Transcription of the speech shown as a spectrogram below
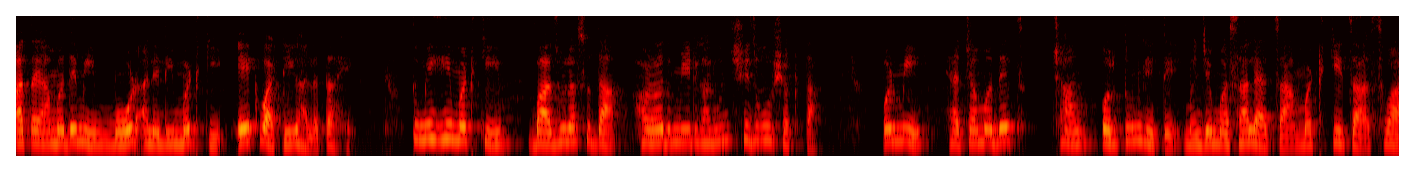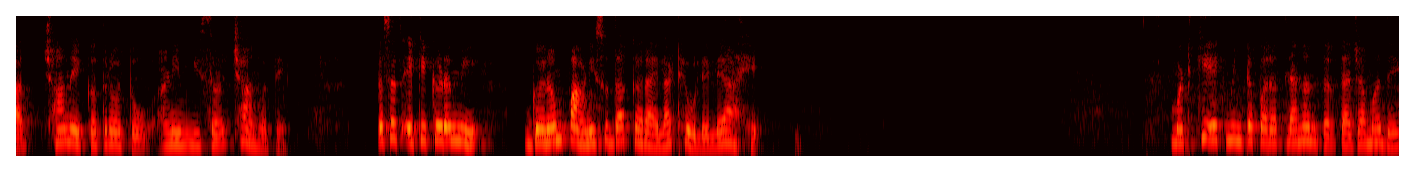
आता यामध्ये मी मोड आलेली मटकी एक वाटी घालत आहे. तुम्ही ही मटकी बाजूलासुद्धा हळद मीठ घालून शिजवू शकता. पण मी ह्याच्यामध्येच छान परतून घेते. म्हणजे मसाल्याचा मटकीचा स्वाद छान एकत्र होतो आणि मिसळ छान होते. तसंच एकीकडं मी गरम पाणीसुद्धा करायला ठेवलेले आहे. मटकी एक मिनटं परतल्यानंतर त्याच्यामध्ये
